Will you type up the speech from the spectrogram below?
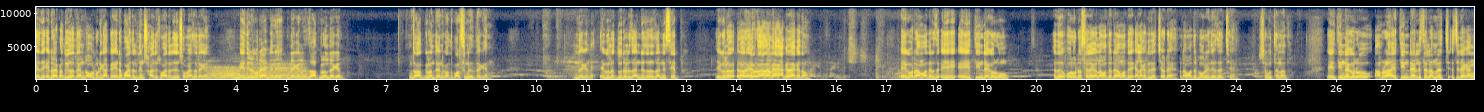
এটাও একটা দুই দাঁত, দেখেন ডবল বডি কাকা এটা পঁয়তাল্লিশ দিন, ছয় পঁয়তাল্লিশ দিন সময় আছে, দেখেন। এই দুটো করে একদিনে, দেখেন, জাতগুলো দেখেন জাতগুলো দেখেন, কত পার্সেন্টেজ দেখেন। দেখেন, এগুলো দূরের জার্নির জন্য জার্নি সেফ এগুলো এগুলো আগে আগে দাও। এই গরু আমাদের এই, এই- তিনটা গরু ওটা ছেলে গেল আমাদের, ওটা আমাদের এলাকাতে যাচ্ছে, ওটা ওটা আমাদের বগড়িতে যাচ্ছে। সেবুর থানাদ এই তিনটা গরু আমরা, এই তিনটা লেসে আমরা চিটাগাং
